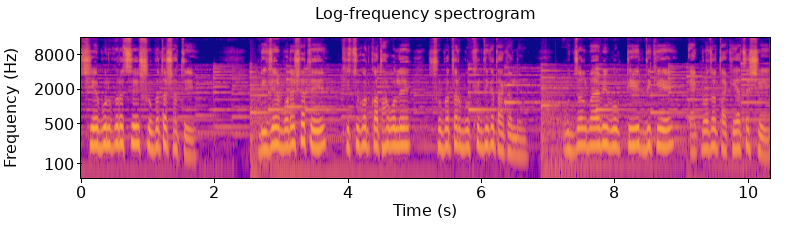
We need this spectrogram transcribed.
সে ভুল করেছে সুব্রতার সাথে। নিজের মনের সাথে কিছুক্ষণ কথা বলে সুব্রতার মুখের দিকে তাকালো। উজ্জ্বল মায়াবী মুখটির দিকে এক নজর তাকিয়ে আছে সে।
